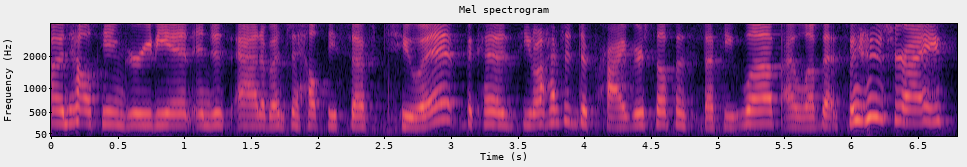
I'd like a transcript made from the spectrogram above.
unhealthy ingredient and just add a bunch of healthy stuff to it because you don't have to deprive yourself of stuff you love. I love that Spanish rice.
